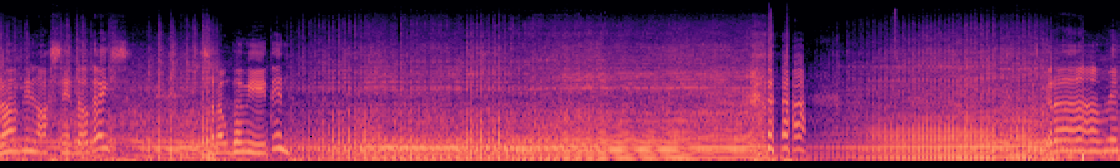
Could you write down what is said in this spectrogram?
Grabe, lakas nito guys. Sarap gamitin. Grabe.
